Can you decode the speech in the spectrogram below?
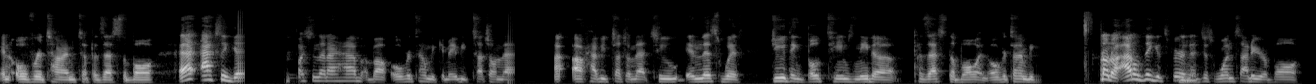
in overtime to possess the ball. That actually gets the question that I have about overtime. We can maybe touch on that. I'll have you touch on that too in this. With do you think both teams need to possess the ball in overtime? No, no, I don't think it's fair mm-hmm. that just one side of your ball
